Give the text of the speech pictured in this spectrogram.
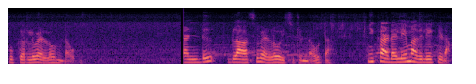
കുക്കറിൽ വെള്ളം ഉണ്ടാവും. രണ്ട് ഗ്ലാസ് വെള്ളം ഒഴിച്ചിട്ടുണ്ടാവും കേട്ടോ ഈ കടലയും അതിലേക്ക് ഇടാം.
